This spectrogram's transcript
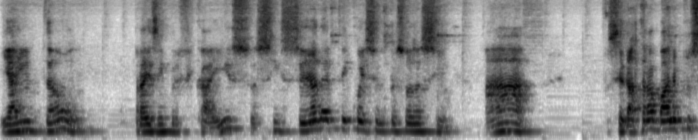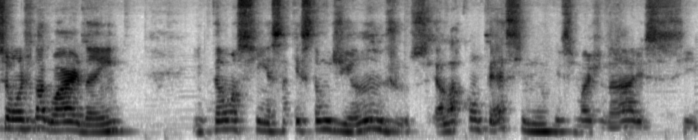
e aí, então, para exemplificar isso, assim, você já deve ter conhecido pessoas assim. Ah, você dá trabalho para o seu anjo da guarda, hein? Então, assim, essa questão de anjos, ela acontece muito nesse imaginário, esse,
